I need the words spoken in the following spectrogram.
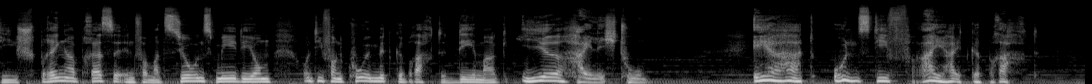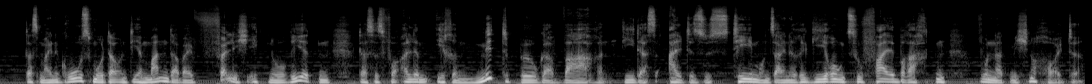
die Springerpresse Informationsmedium und die von Kohl mitgebrachte D-Mark ihr Heiligtum. Er hat uns die Freiheit gebracht dass meine Großmutter und ihr Mann dabei völlig ignorierten, dass es vor allem ihre Mitbürger waren, die das alte System und seine Regierung zu Fall brachten, wundert mich noch heute.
